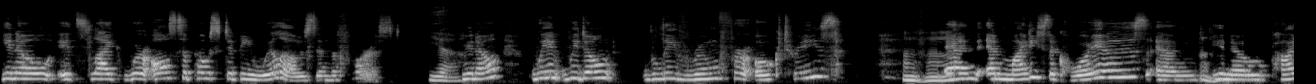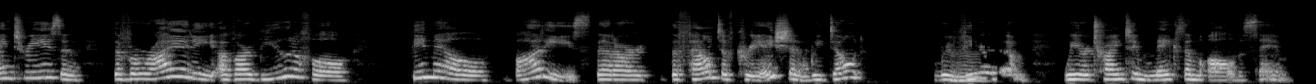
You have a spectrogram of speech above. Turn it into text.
you know, it's like we're all supposed to be willows in the forest. Yeah. You know, we we don't leave room for oak trees. Mm-hmm. And and mighty sequoias and mm-hmm. you know pine trees and the variety of our beautiful female bodies that are the fount of creation we don't revere mm-hmm. them we are trying to make them all the same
